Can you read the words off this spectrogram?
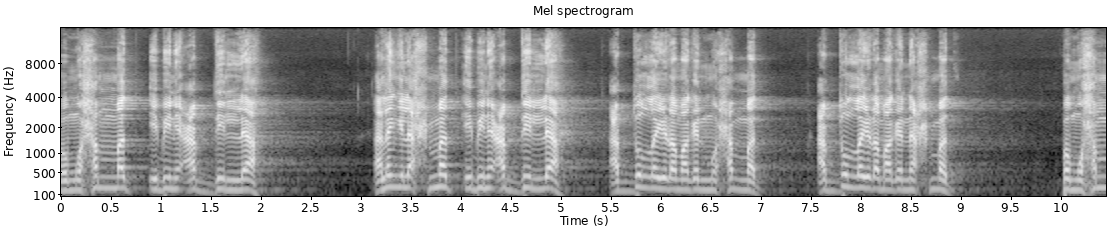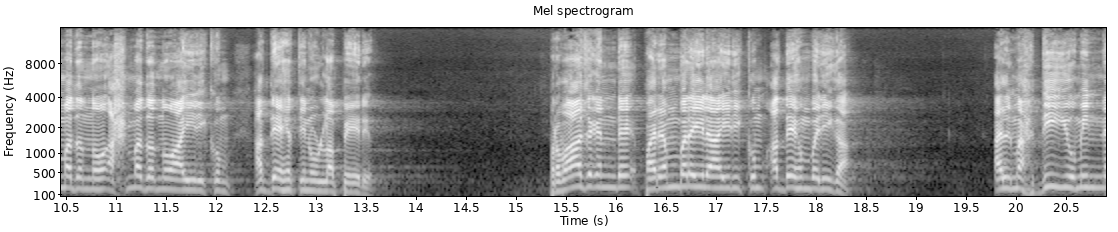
ഇപ്പോൾ മുഹമ്മദ് ഇബിൻ അബ്ദില്ല അല്ലെങ്കിൽ അഹ്മദ് ഇബിൻ അബ്ദില്ല അബ്ദുള്ളയുടെ മകൻ മുഹമ്മദ് അബ്ദുള്ളയുടെ മകൻ അഹ്മദ്. ഇപ്പോൾ മുഹമ്മദ് എന്നോ അഹ്മദ് എന്നോ ആയിരിക്കും അദ്ദേഹത്തിനുള്ള പേര്. പ്രവാചകന്റെ പരമ്പരയിലായിരിക്കും അദ്ദേഹം വരിക. അൽ മഹ്ദിയു യുമിന്ന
